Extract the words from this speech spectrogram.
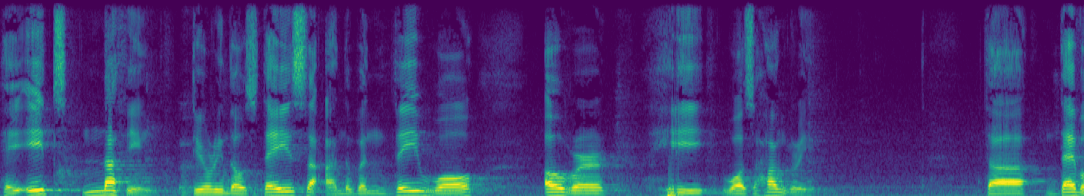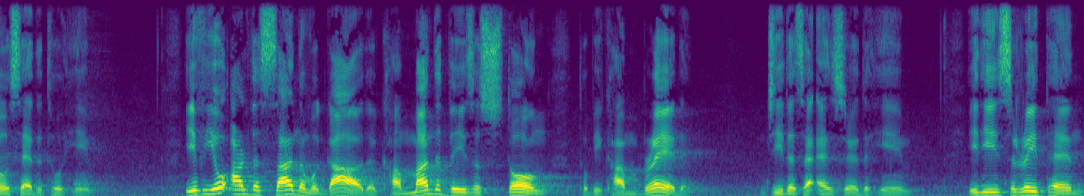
He ate nothing during those days, and when they were over, he was hungry. The devil said to him, If you are the Son of God, command this stone to become bread. Jesus answered him, It is written,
